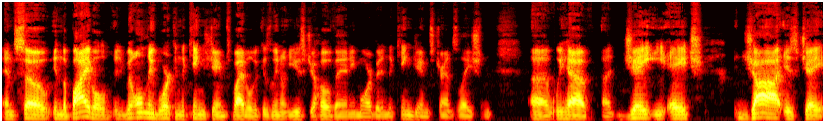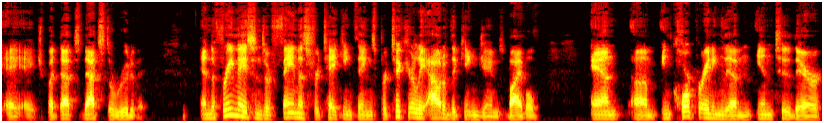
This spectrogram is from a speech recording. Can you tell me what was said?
And so in the Bible, it will only work in the King James Bible because we don't use Jehovah anymore, but in the King James translation, uh, we have uh, J E H. Jah is J A H, but that's that's the root of it. And the Freemasons are famous for taking things, particularly out of the King James Bible, and um, incorporating them into their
